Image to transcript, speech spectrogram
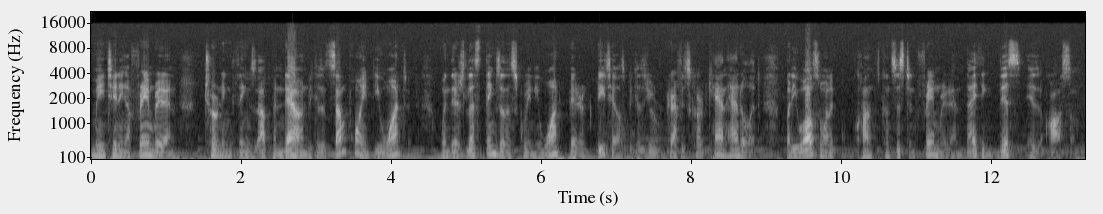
maintaining a frame rate and turning things up and down because at some point you want when there's less things on the screen you want better details because your graphics card can handle it. But you also want a con consistent frame rate and I think this is awesome.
